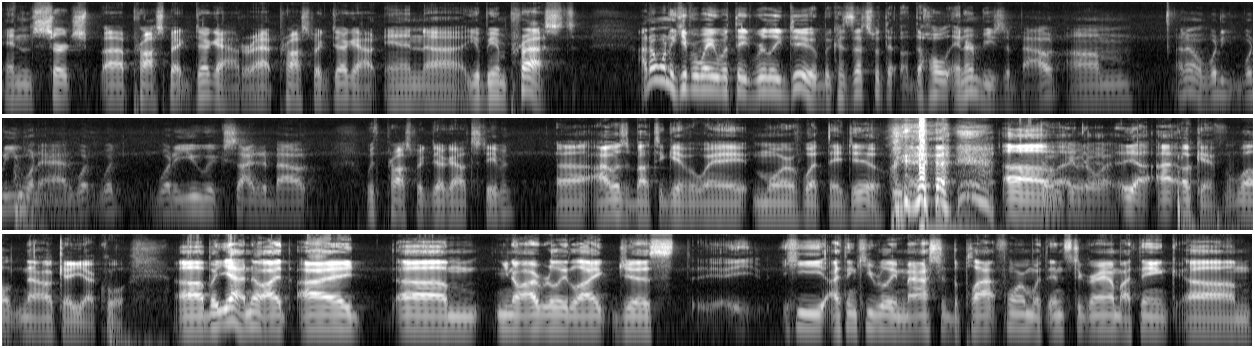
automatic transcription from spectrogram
and search uh, Prospect Dugout or at Prospect Dugout, and uh, you'll be impressed. I don't want to give away what they really do because that's what the, the whole interview's about. Um, I don't know. What do you, what do you want to add? What what what are you excited about with Prospect Dugout, Stephen? Uh, I was about to give away more of what they do. um, Don't give it away. Yeah. I, okay. Well, now, okay. Yeah. Cool. Uh, but yeah, no, I, I, um, you know, I really like just he. I think he really mastered the platform with Instagram. I think. Um,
